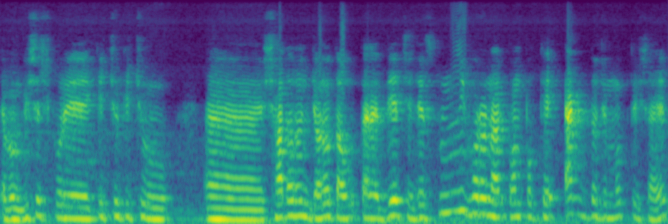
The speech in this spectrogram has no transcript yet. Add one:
এবং বিশেষ করে কিছু কিছু সাধারণ জনতাও তারা দিয়েছে যে সুন্নি ঘরনার কমপক্ষে এক ডজন মুফতি সাহেব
